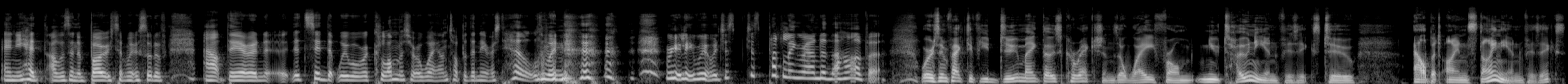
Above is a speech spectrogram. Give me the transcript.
and you had I was in a boat and we were sort of out there, and it said that we were a kilometre away on top of the nearest hill when really we were just just puddling around in the harbour. Whereas, in fact, if you do make those corrections away from Newtonian physics to Albert Einsteinian physics,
